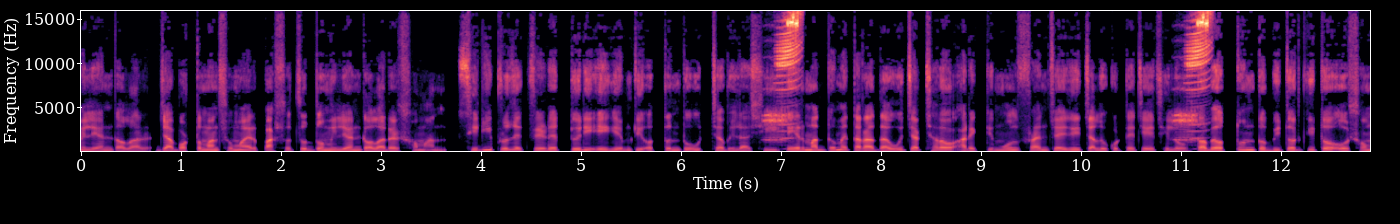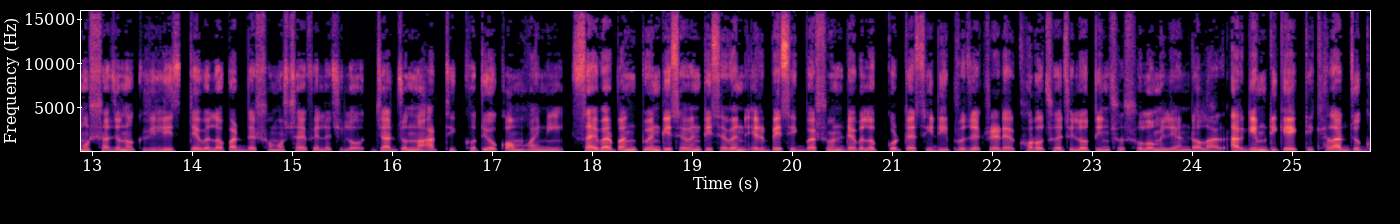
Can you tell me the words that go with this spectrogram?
মিলিয়ন ডলার যা বর্তমান সময়ের পাঁচশো চোদ্দ মিলিয়ন ডলারের সমান। সিডি প্রজেক্ট রেডের তৈরি এই গেমটি অত্যন্ত উচ্চাভিলাষী। এর মাধ্যমে তারা দ্য উইচার ছাড়াও আরেকটি মূল ফ্র্যাঞ্চাইজি চালু করতে চেয়েছিল, তবে অত্যন্ত বিতর্কিত ও সমস্যাজনক রিলিজ ডেভেলপারদের সমস্যায় ফেলেছিল, যার জন্য আর্থিক ক্ষতিও কম হয়নি। সাইবারপাঙ্ক টোয়েন্টি সেভেন্টি সেভেন এর বেসিক ভার্সন ডেভেলপ করতে সিডি প্রজেক্ট রেডের খরচ হয়েছিল তিনশো ষোলো মিলিয়ন ডলার আর গেমটিকে একটি খেলার যোগ্য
